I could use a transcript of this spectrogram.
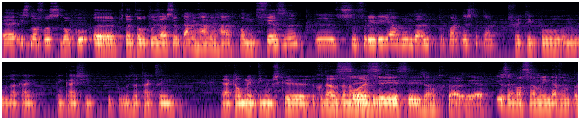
Eh, e se não fosse Goku, eh, portanto, a utilizar o seu Kamehameha como defesa, eh, sofreria algum dano por parte deste ataque. Foi tipo no Budokai Tenkaichi, tipo os ataques ainda. Era aquele momento que tínhamos que rodar os analógicos. Sim, sim, sim, já me recordo. yeah. E o Zenosama enerva-me para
